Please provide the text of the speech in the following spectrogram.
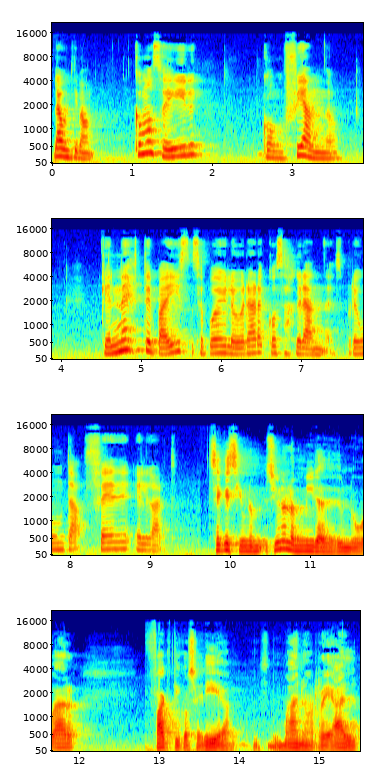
La última. ¿Cómo seguir confiando que en este país se puede lograr cosas grandes? Pregunta Fede Elgart. Sé que si uno, si uno lo mira desde un lugar fáctico, sería humano, real,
